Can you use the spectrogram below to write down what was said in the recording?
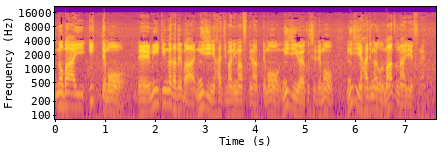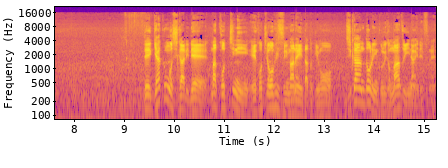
の場合行っても、えーミーティングが例えば2時に始まりますってなっても2時に予約してても2時に始まることまずないですね。で逆もしかりで、まあ、こっちに、えーこっちのオフィスに招いた時も時間通りに来る人まずいないですね。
